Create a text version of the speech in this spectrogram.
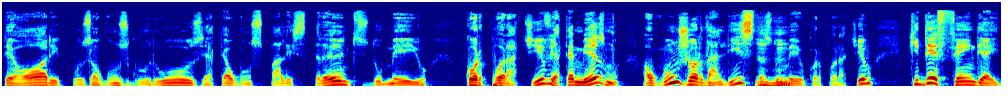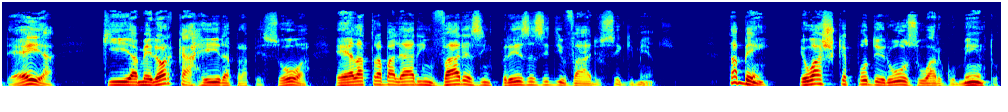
teóricos, alguns gurus e até alguns palestrantes do meio corporativo e até mesmo alguns jornalistas do Uhum. meio corporativo que defendem a ideia que a melhor carreira para a pessoa é ela trabalhar em várias empresas e de vários segmentos. Tá bem, eu acho que é poderoso o argumento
